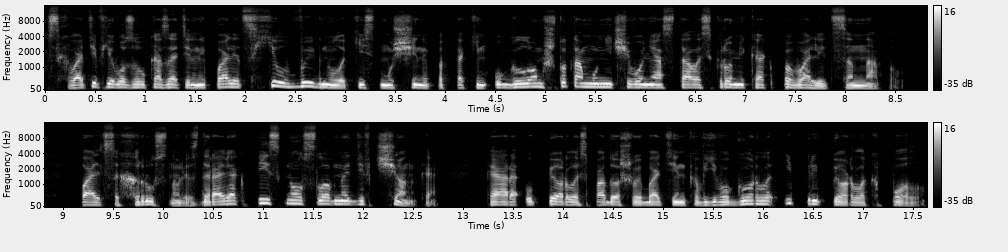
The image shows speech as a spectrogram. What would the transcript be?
Схватив его за указательный палец, Хилл выгнула кисть мужчины под таким углом, что тому ничего не осталось, кроме как повалиться на пол. Пальцы хрустнули, здоровяк пискнул, словно девчонка. Кара уперлась подошвой ботинка в его горло и приперла к полу.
